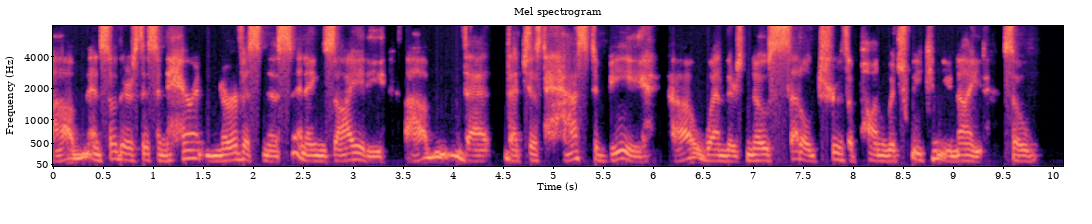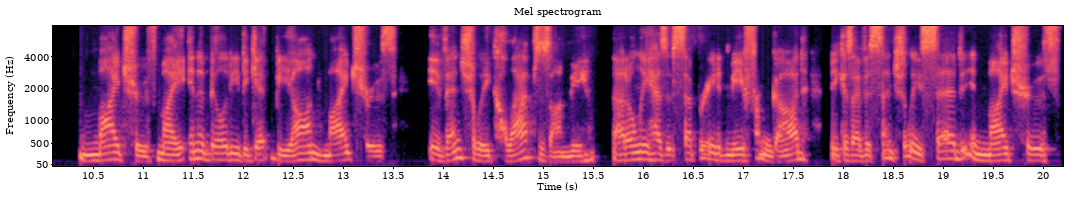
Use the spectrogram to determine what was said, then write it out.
Um, and so there's this inherent nervousness and anxiety um, that that just has to be uh, when there's no settled truth upon which we can unite. So my truth my inability to get beyond my truth eventually collapses on me. Not only has it separated me from God, because I've essentially said in my truth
